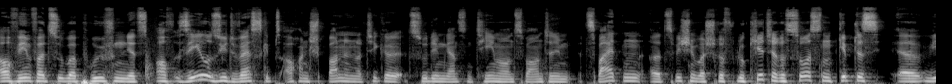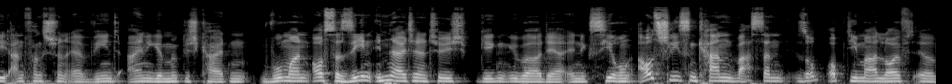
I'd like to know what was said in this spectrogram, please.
auf jeden Fall zu überprüfen. Jetzt auf SEO Südwest gibt es auch einen spannenden Artikel zu dem ganzen Thema und zwar unter dem zweiten äh, Zwischenüberschrift blockierte Ressourcen gibt es, äh, wie anfangs schon erwähnt, einige Möglichkeiten, wo man Sehen Inhalte natürlich gegenüber der Indexierung ausschließen kann, was dann so optimal läuft, äh,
